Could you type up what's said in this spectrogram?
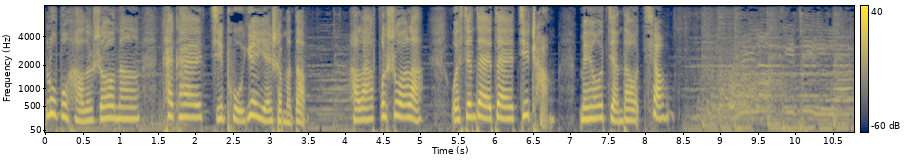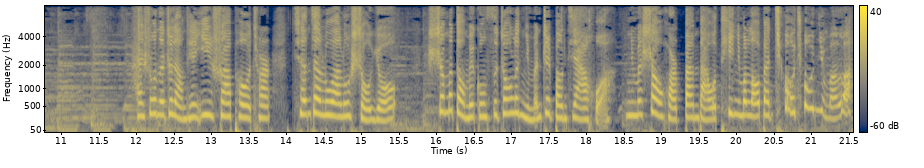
路不好的时候呢，开开吉普越野什么的。好啦，不说了，我现在在机场，没有捡到枪。还说呢，这两天一刷朋友圈，全在撸啊撸手游。什么倒霉公司招了你们这帮家伙？你们上会儿班吧，我替你们老板求求你们了。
